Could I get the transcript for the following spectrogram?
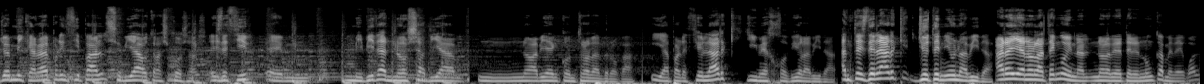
Yo en mi canal principal subía otras cosas Es decir, em, mi vida no se había... No había encontrado la droga. Y apareció el ARC y me jodió la vida. Antes del ARC yo tenía una vida. Ahora ya no la tengo y no, la voy a tener nunca, me da igual.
